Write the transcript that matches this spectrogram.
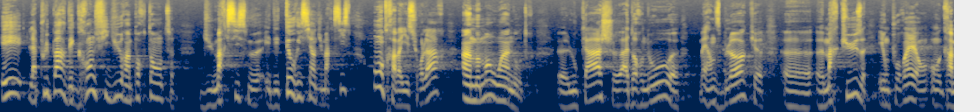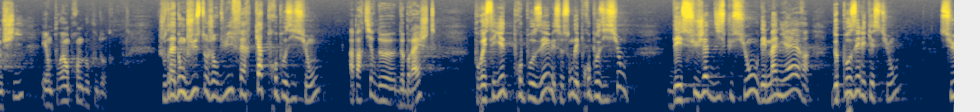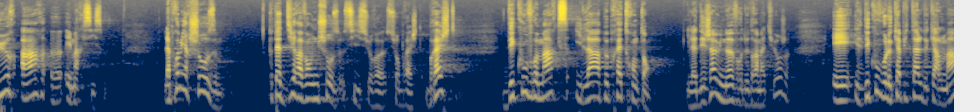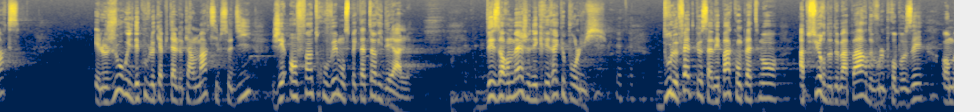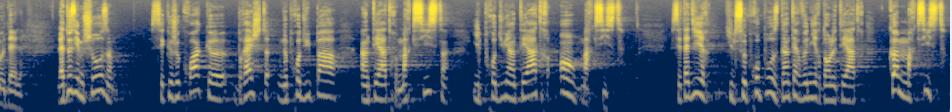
et la plupart des grandes figures importantes du marxisme et des théoriciens du marxisme ont travaillé sur l'art à un moment ou à un autre. Euh, Lukács, Adorno, euh, Ernst Bloch, euh, euh, Marcuse, et on pourrait en, Gramsci, et on pourrait en prendre beaucoup d'autres. Je voudrais donc juste aujourd'hui faire quatre propositions à partir de, Brecht pour essayer de proposer, mais ce sont des propositions, des sujets de discussion ou des manières de poser les questions sur art et marxisme. La première chose, peut-être dire avant une chose aussi sur, sur Brecht. Brecht découvre Marx, il a à peu près 30 ans. Il a déjà une œuvre de dramaturge et il découvre le capital de Karl Marx. Et le jour où il découvre le capital de Karl Marx, il se dit J'ai enfin trouvé mon spectateur idéal. Désormais, je n'écrirai que pour lui. D'où le fait que ça n'est pas complètement absurde de ma part de vous le proposer en modèle. La deuxième chose, c'est que je crois que Brecht ne produit pas un théâtre marxiste, il produit un théâtre en marxiste. C'est-à-dire qu'il se propose d'intervenir dans le théâtre comme marxiste,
